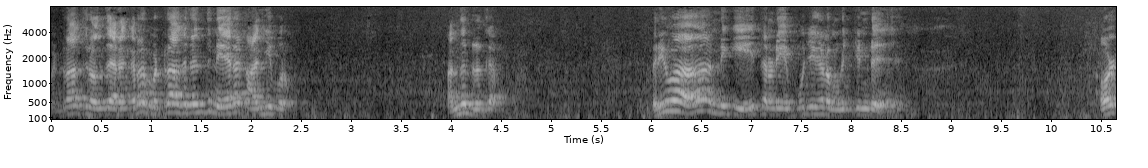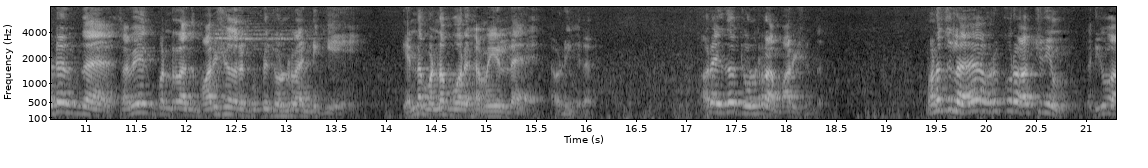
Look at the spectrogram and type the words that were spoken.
மெட்ராஸில் வந்து இறங்குறார். மெட்ராஸ்லேருந்து நேராக காஞ்சிபுரம் வந்துட்டு இருக்கார். பெரியவா இன்னைக்கு தன்னுடைய பூஜைகளை முடிச்சுட்டு அவள்கிட்ட இந்த சமையல் பண்ணுற அந்த பாரிசோதரை கூப்பிட்டு சொல்கிறா இன்றைக்கி என்ன பண்ண போகிற சமையலில்? அப்படிங்கிறார். அவரை ஏதோ சொல்கிறா பாரிசோதர் மனசில் அவருக்கு ஒரு ஆச்சரியம். பெரியவா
